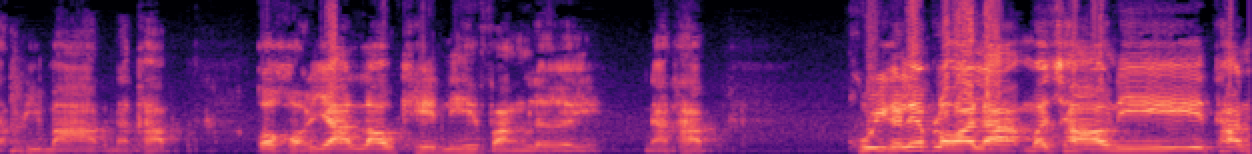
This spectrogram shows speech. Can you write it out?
จากพี่มาร์กนะครับ ก็ขออนุญาตเล่าเคสนี้ให้ฟังเลยนะครับ คุยกันเรียบร้อยแล้วเมื่อเช้านี้ท่าน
